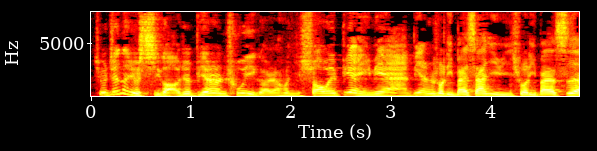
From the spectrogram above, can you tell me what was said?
就真的就洗稿，就别人出一个，然后你稍微变一变，别人说礼拜三，你说礼拜四，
